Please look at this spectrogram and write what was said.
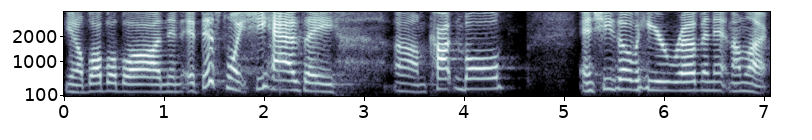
you know, blah, blah, blah. And then at this point, she has a um, cotton ball and she's over here rubbing it. And I'm like,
